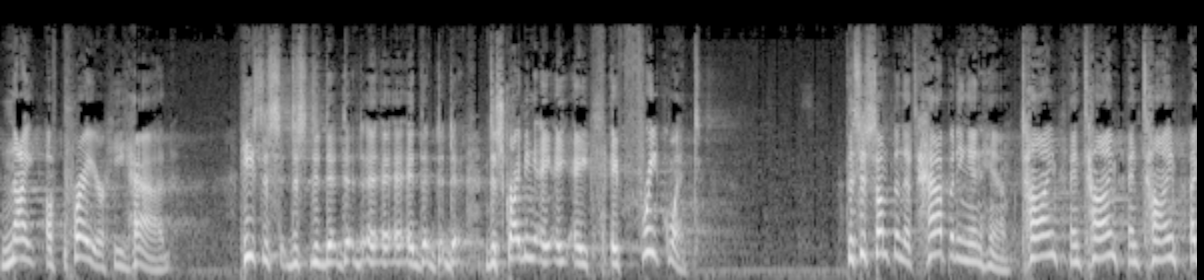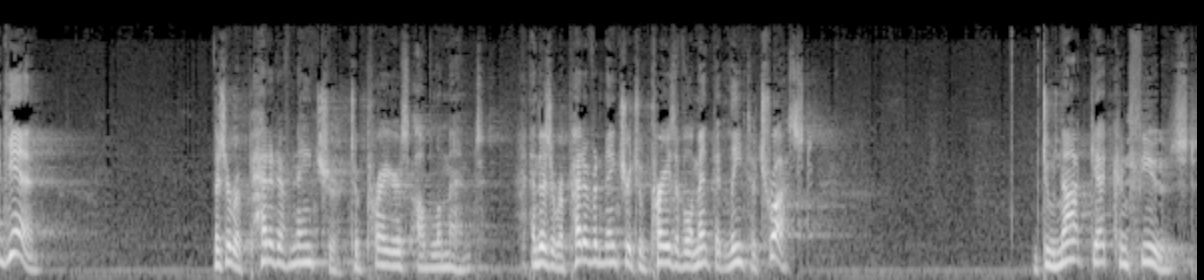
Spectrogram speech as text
night of prayer he had. He's describing a, a, frequent. This is something that's happening in him time and time and time again. There's a repetitive nature to prayers of lament. And there's a repetitive nature to prayers of lament that lead to trust. Do not get confused.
